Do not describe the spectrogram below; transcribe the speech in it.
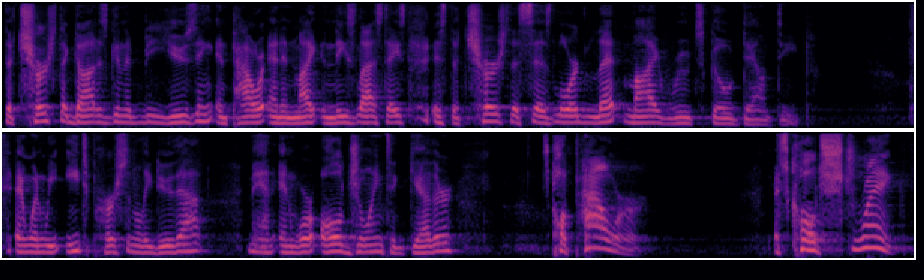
The church that God is going to be using in power and in might in these last days is the church that says, Lord, let my roots go down deep. And when we each personally do that, man, and we're all joined together, it's called power. It's called strength.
